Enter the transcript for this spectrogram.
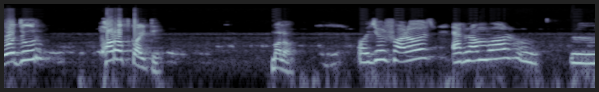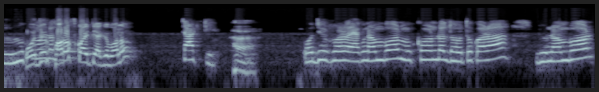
অজুর ফরজ কয়টি? বলো। অজুর ফরজ এক নম্বর অজুর ফরজ কয়টি আগে বলো। চারটি। হ্যাঁ। অজুর ফরজ এক নম্বর মুখমণ্ডল ধৌত করা। দু নম্বর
